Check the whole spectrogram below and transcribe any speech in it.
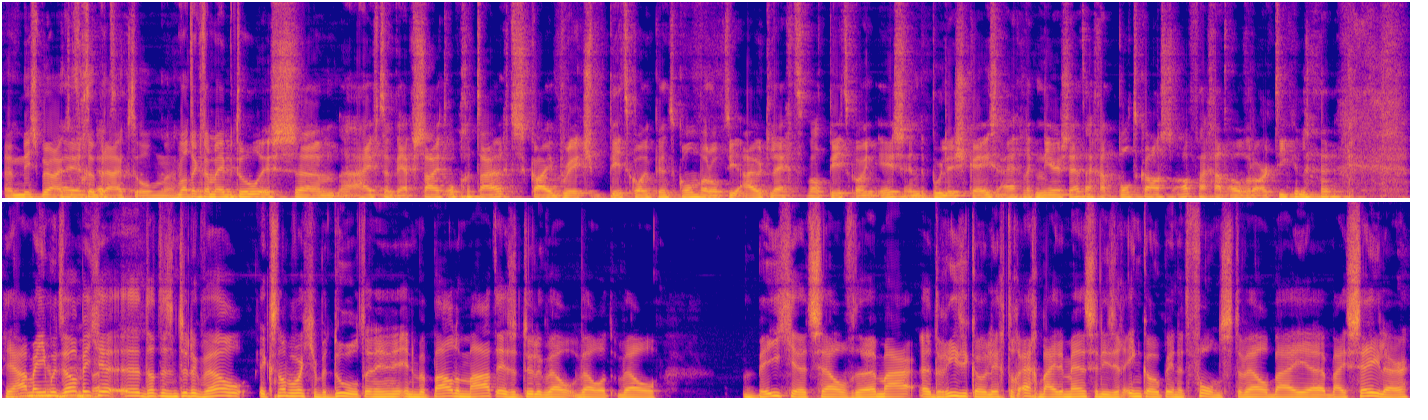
eh, misbruikt Nee, of het- gebruikt om... eh, Wat ik daarmee bedoel is, ehm, hij heeft een website opgetuigd, skybridgebitcoin.com, waarop hij uitlegt wat bitcoin is en de bullish case eigenlijk neerzet. Hij gaat podcasts af, hij gaat over artikelen. Ja, maar je moet wel een beetje, eh, dat is natuurlijk wel, ik snap wat je bedoelt. En in, in een bepaalde mate is het natuurlijk wel, wel, het- wel een beetje hetzelfde. Maar het risico ligt toch echt bij de mensen die zich inkopen in het fonds. Terwijl bij, eh bij Sailor,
